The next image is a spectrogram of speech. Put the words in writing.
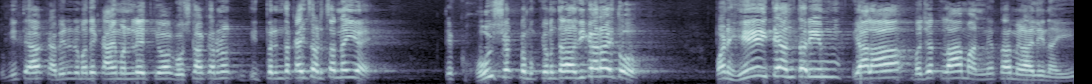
तुम्ही त्या कॅबिनेटमध्ये काय म्हणलेत किंवा घोषणा करणं इथपर्यंत काहीच अडचण नाही आहे ते होऊ शकतं मुख्यमंत्र्याला अधिकार आहे तो. पण हे इथे अंतरिम याला बजेटला मान्यता मिळाली नाही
